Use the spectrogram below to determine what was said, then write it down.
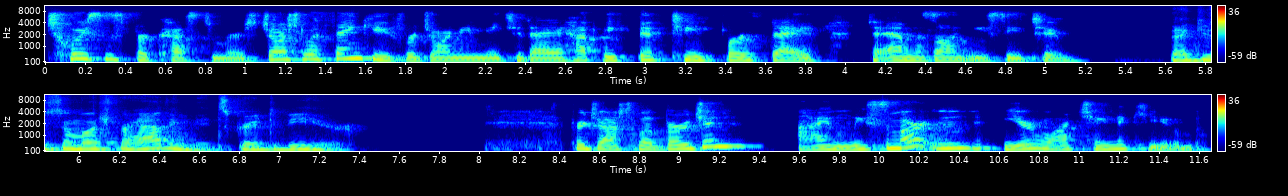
choices for customers. Joshua, thank you for joining me today. Happy 15th birthday to Amazon EC2. Thank you so much for having me. It's great to be here. For Joshua Burgin, I'm Lisa Martin. You're watching theCUBE.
